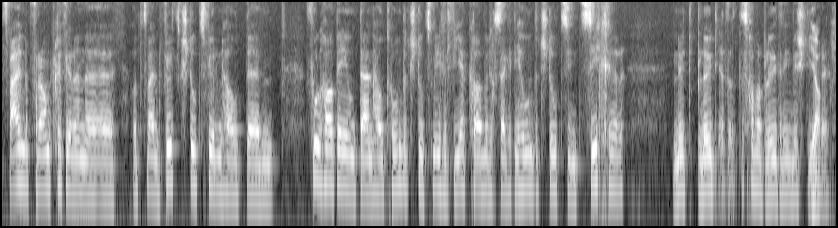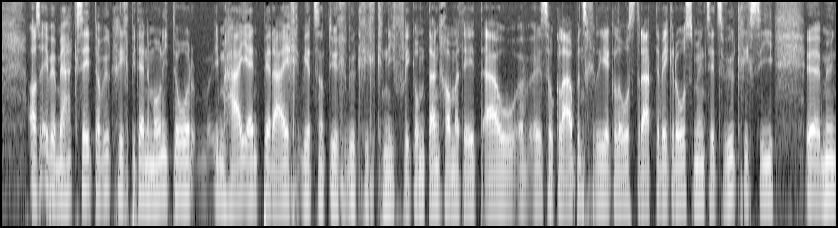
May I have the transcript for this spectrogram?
200 Franken für einen, äh, oder 250 Stutz für einen halt ähm, Full HD und dann halt 100 Stutz mehr für 4K, würde ich sagen, die 100 Stutz sind sicher nicht blöd, das kann man blöder investieren. Ja. Also eben, man sieht da wirklich bei diesem Monitor im High-End-Bereich wird es natürlich wirklich knifflig. Und dann kann man dort auch äh, so Glaubenskrieg lostreten, wie gross müssen sie jetzt wirklich sein, äh, müssen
